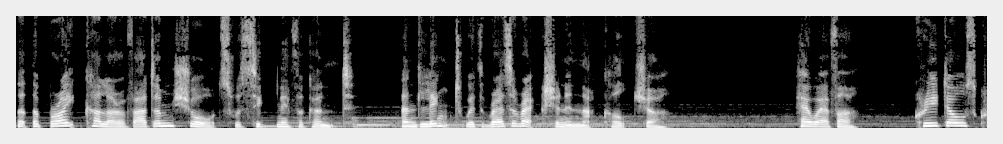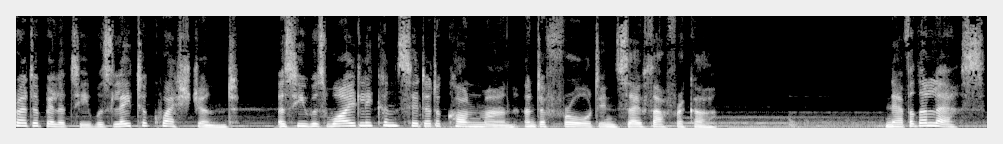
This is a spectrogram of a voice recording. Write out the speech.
that the bright colour of Adam's shorts was significant and linked with resurrection in that culture. However, Credo's credibility was later questioned as he was widely considered a conman and a fraud in South Africa. Nevertheless,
